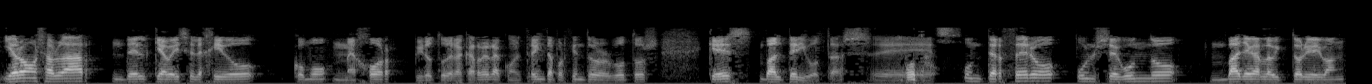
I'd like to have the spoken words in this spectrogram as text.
y ahora vamos a hablar del que habéis elegido como mejor piloto de la carrera con el 30% de los votos, que es Valtteri Bottas. Eh, Bottas. Un tercero, un segundo, va a llegar la victoria, Iván.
